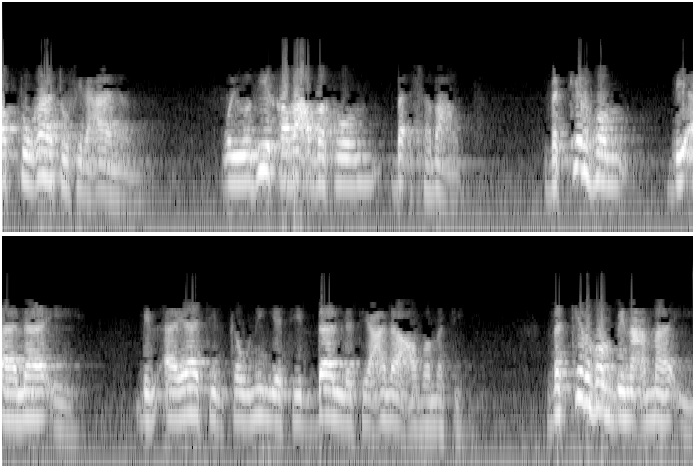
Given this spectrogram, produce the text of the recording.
الطغاة في العالم ويذيق بعضكم بأس بعض. ذكرهم بآلائي بالآيات الكونية الدالة على عظمته. ذكرهم بنعمائي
